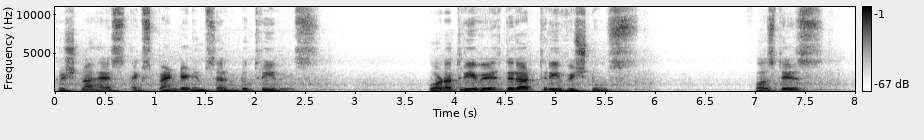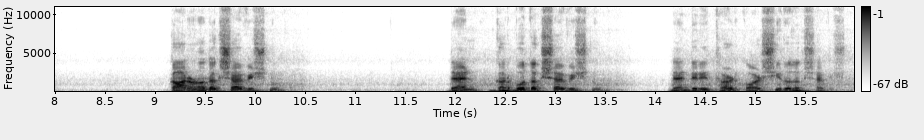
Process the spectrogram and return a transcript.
Krishna has expanded himself into three ways. What are three ways? There are three Vishnus. First is Karanodaksha Vishnu, then Garbhodaksha Vishnu, then there is third called Shirodaksha Vishnu.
